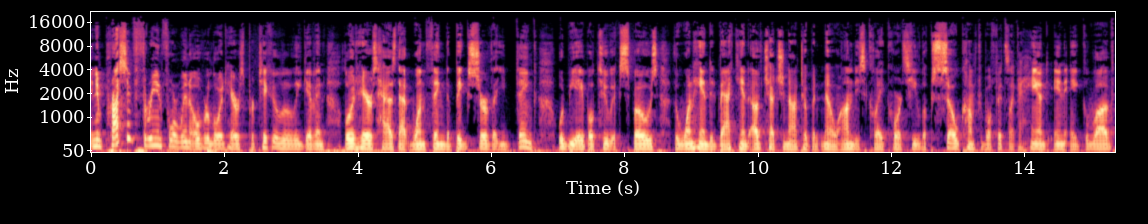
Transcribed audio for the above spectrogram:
an impressive 3 and 4 win over Lloyd Harris, particularly given Lloyd Harris has that one thing, the big serve that you'd think would be able to expose the one handed backhand of Cecchinato. But no, on these clay courts, he looks so comfortable, fits like a hand in a glove.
